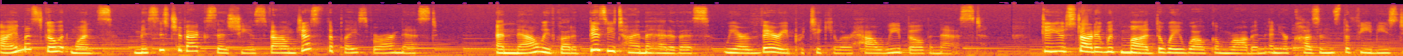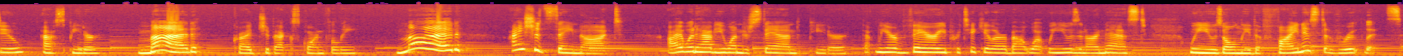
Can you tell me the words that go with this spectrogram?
I must go at once. Mrs. Chebec says she has found just the place for our nest. And now we've got a busy time ahead of us. We are very particular how we build a nest. Do you start it with mud the way Welcome Robin and your cousins, the Phoebes, do? asked Peter. Mud? Cried Chebec scornfully. Mud? I should say not. I would have you understand, Peter, that we are very particular about what we use in our nest. We use only the finest of rootlets,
